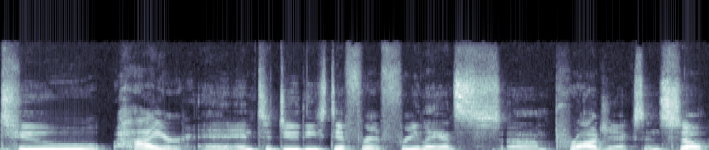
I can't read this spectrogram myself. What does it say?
to hire and, and to do these different freelance um, projects. And so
